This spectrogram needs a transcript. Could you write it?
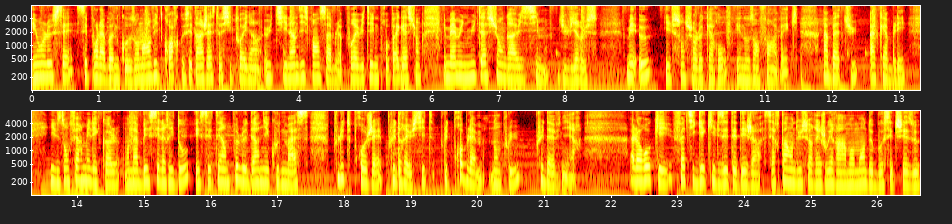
et on le sait, c'est pour la bonne cause. On a envie de croire que c'est un geste citoyen, utile, indispensable pour éviter une propagation et même une mutation gravissime du virus. Mais eux, ils sont sur le carreau et nos enfants avec. Abattus, accablés. Ils ont fermé l'école, on a baissé le rideau et c'était un peu le dernier coup de masse. Plus de projets, plus de réussite, plus de problèmes non plus, plus d'avenir. Alors ok, fatigués qu'ils étaient déjà, certains ont dû se réjouir à un moment de bosser de chez eux,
